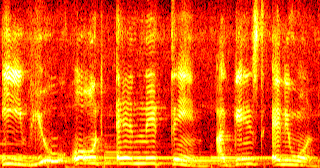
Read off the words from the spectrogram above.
if you hold anything against anyone,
